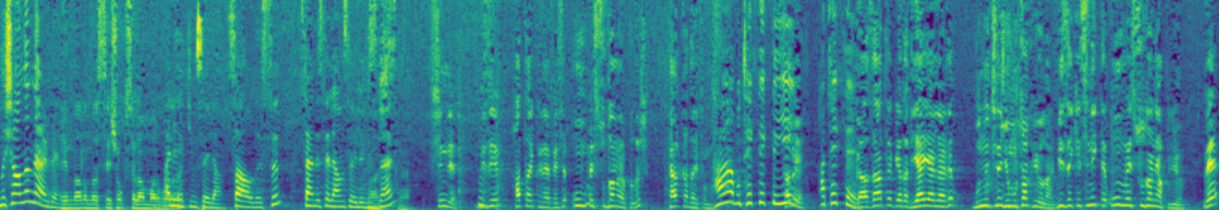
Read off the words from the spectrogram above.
Nişanlın nerede? Emre Hanım da size çok selam var bu arada. Aleyküm selam. Sağ olasın. Sen de selam söyle bizden. Başüstüne. şimdi bizim Hatay künefesi un ve sudan yapılır. Tel kadayıfımız. Ha bu tek tek değil. Tabii. Ha tek tek. Gaziantep ya da diğer yerlerde bunun içine yumurta koyuyorlar. Bizde kesinlikle un ve sudan yapılıyor. Ve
